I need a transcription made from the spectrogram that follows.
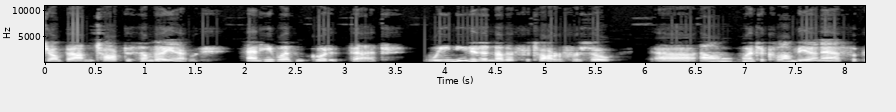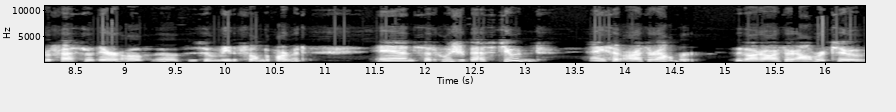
jump out and talk to somebody, and he wasn't good at that. We needed another photographer, so uh, Alan went to Columbia and asked the professor there of uh, presumably the film department, and said, "Who's your best student?" And he said, "Arthur Albert." We got Arthur Albert to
